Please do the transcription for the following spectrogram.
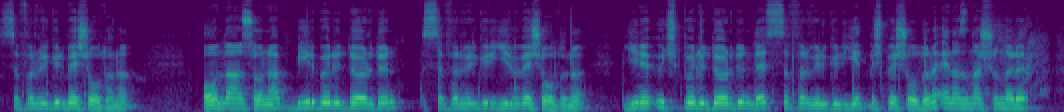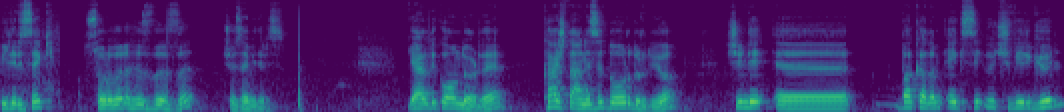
0,5 olduğunu. Ondan sonra 1 bölü 4'ün 0,25 olduğunu. Yine 3 bölü 4'ün de 0,75 olduğunu en azından şunları bilirsek soruları hızlı hızlı çözebiliriz. Geldik 14'e. Kaç tanesi doğrudur diyor. Şimdi ee, bakalım eksi 3 virgül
